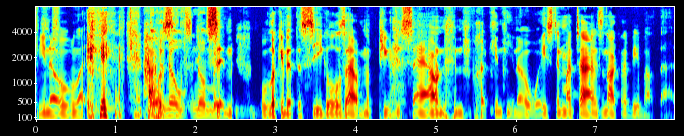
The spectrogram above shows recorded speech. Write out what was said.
you know, like I No, was no, no, ma- sitting looking at the seagulls out in the Puget Sound and fucking you know wasting my time. It's not going to be about that.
